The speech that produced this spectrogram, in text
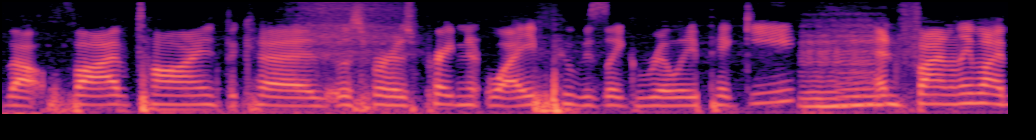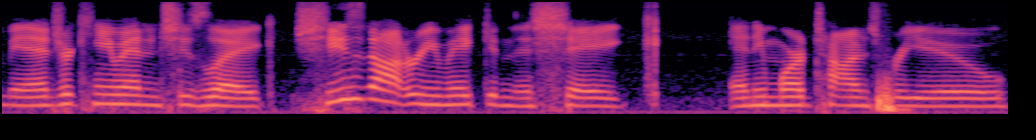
about five times because it was for his pregnant wife who was like really picky. Mhm. And finally, my manager came in and she's like, "She's not remaking this shake any more times for you."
